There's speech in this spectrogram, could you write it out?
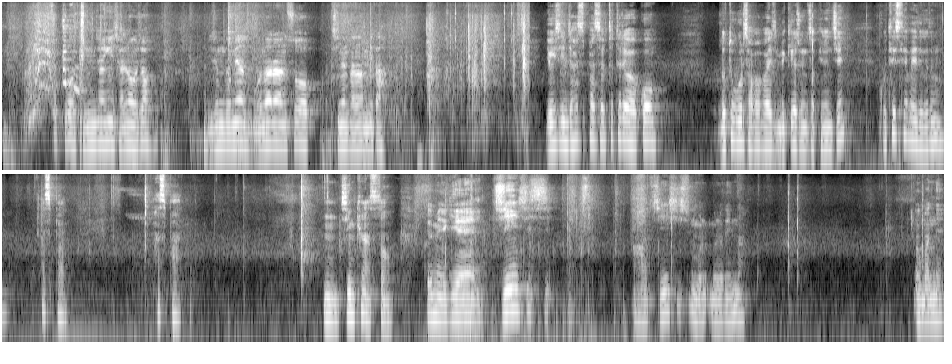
음, 속도가 굉장히 잘 나오죠? 이 정도면 원활한 수업 진행 가능합니다. 여기서 이제 핫스팟을 터뜨려 갖고 노트북으로 잡아봐야지 몇 개가 정도 잡히는지 그거 테스트 해봐야 되거든. 핫스팟. 핫스팟 응 지금 켜놨어 그러면 여기에 GNCC 아 GNCC는 뭘, 뭘로 돼 있나 어 맞네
